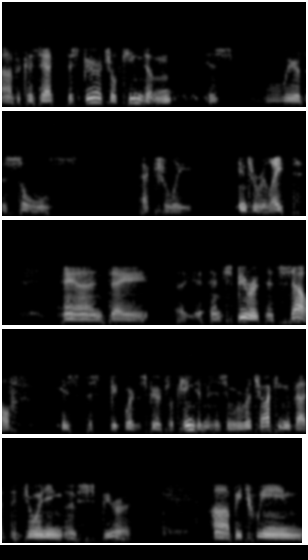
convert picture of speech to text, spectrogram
Uh, because that the spiritual kingdom is where the souls actually interrelate, and they uh, and spirit itself is the, where the spiritual kingdom is, and we're talking about the joining of spirit uh, between,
